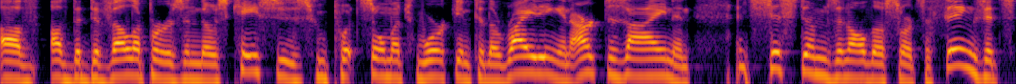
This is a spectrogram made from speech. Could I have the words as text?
of of the developers in those cases who put so much work into the writing and art design and and systems and all those sorts of things it's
